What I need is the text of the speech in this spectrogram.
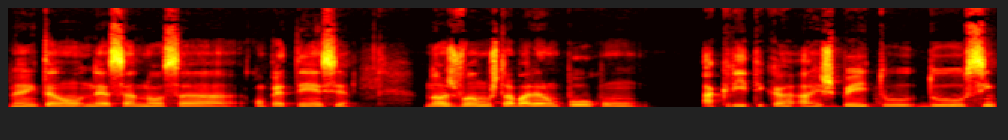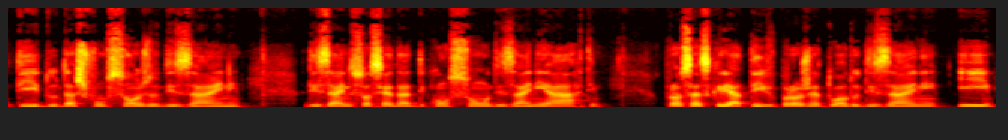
né? então nessa nossa competência nós vamos trabalhar um pouco a crítica a respeito do sentido das funções do design, design sociedade de consumo, design e arte, processo criativo e projetual do design e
